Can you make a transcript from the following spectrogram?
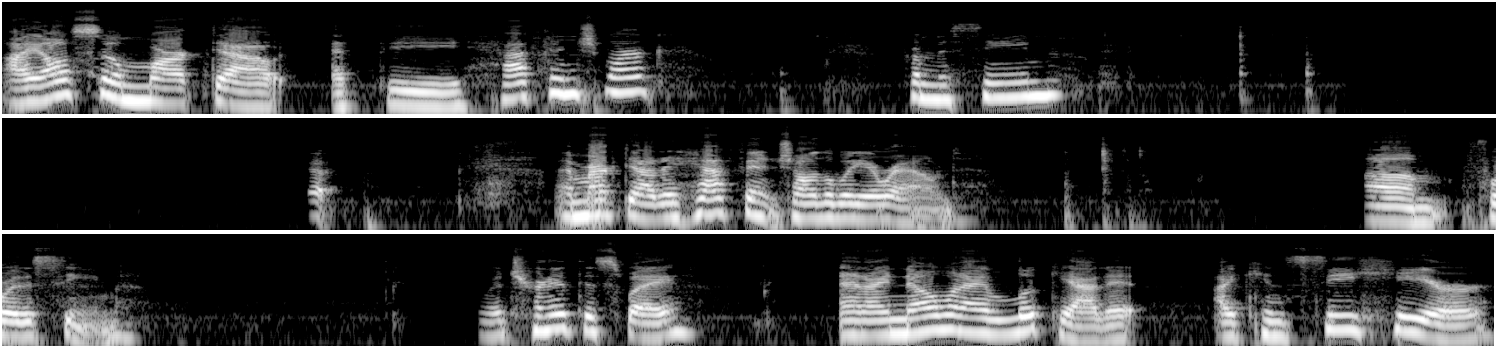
I also marked out at the half inch mark from the seam. Yep. I marked out a half inch all the way around um, for the seam. I'm going to turn it this way and I know when I look at it I can see here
